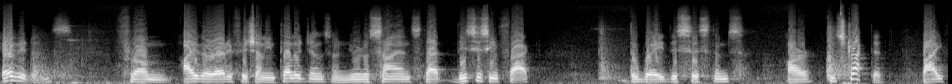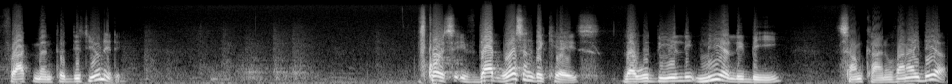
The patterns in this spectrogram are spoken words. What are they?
evidence from either artificial intelligence or neuroscience that this is in fact the way these systems are constructed by fragmented disunity. Of course, if that wasn't the case, that would be merely be some kind of an idea.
